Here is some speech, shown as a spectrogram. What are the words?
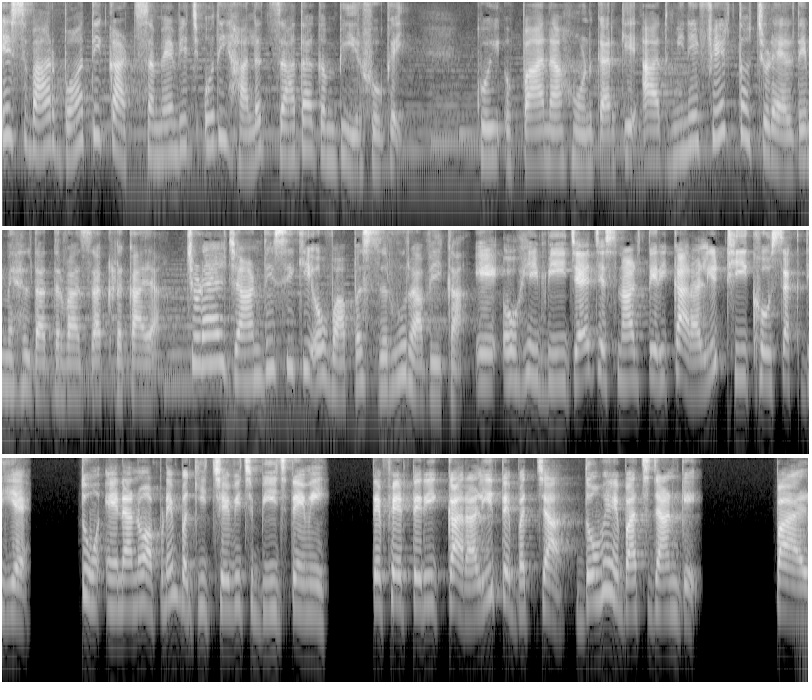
ਇਸ ਵਾਰ ਬਹੁਤ ਹੀ ਘੱਟ ਸਮੇਂ ਵਿੱਚ ਉਹਦੀ ਹਾਲਤ ਜ਼ਿਆਦਾ ਗੰਭੀਰ ਹੋ ਗਈ। ਕੋਈ ਉਪਾਅ ਨਾ ਹੋਣ ਕਰਕੇ ਆਦਮੀ ਨੇ ਫਿਰ ਤੋਂ ਚੁੜੈਲ ਦੇ ਮਹਿਲ ਦਾ ਦਰਵਾਜ਼ਾ ਖੜਕਾਇਆ। ਚੁੜੈਲ ਜਾਣਦੀ ਸੀ ਕਿ ਉਹ ਵਾਪਸ ਜ਼ਰੂਰ ਆਵੇਗਾ। ਇਹ ਉਹੀ ਬੀਜ ਹੈ ਜਿਸ ਨਾਲ ਤੇਰੀ ਘਰ ਵਾਲੀ ਠੀਕ ਹੋ ਸਕਦੀ ਹੈ। ਤੂੰ ਇਹਨਾਂ ਨੂੰ ਆਪਣੇ ਬਗੀਚੇ ਵਿੱਚ ਬੀਜ ਦੇਵੀਂ ਤੇ ਫਿਰ ਤੇਰੀ ਘਰ ਵਾਲੀ ਤੇ ਬੱਚਾ ਦੋਵੇਂ ਬਚ ਜਾਣਗੇ। ਪਰ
